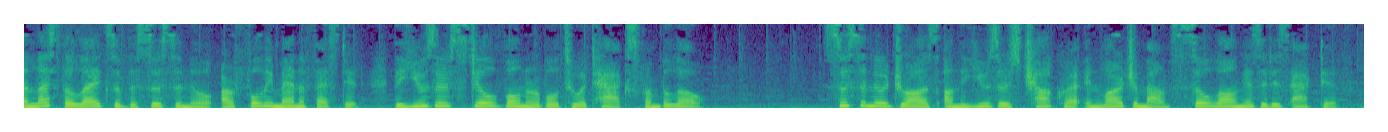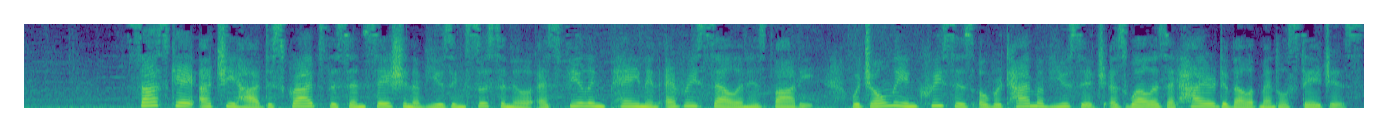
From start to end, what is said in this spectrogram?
unless the legs of the Susanoo are fully manifested, the user is still vulnerable to attacks from below. Susanoo draws on the user's chakra in large amounts so long as it is active. Sasuke Uchiha describes the sensation of using Susanoo as feeling pain in every cell in his body, which only increases over time of usage as well as at higher developmental stages.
